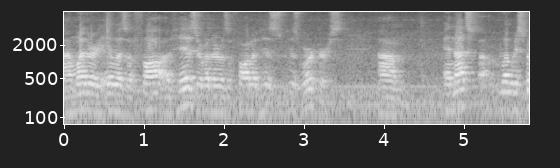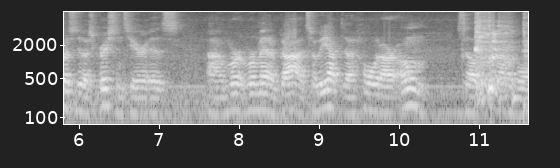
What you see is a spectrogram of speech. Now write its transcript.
um, whether it was a fault of his or whether it was a fault of his his workers. Um, and that's uh, what we're supposed to do as Christians here is um, we're, we're men of God, so we have to hold our own selves accountable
